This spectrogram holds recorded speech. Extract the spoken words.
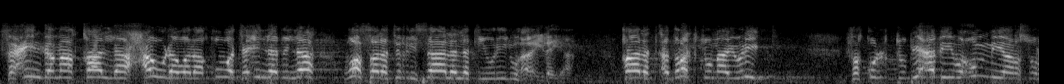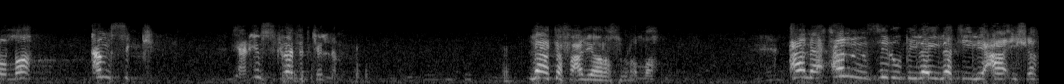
فعندما قال لا حول ولا قوة إلا بالله وصلت الرسالة التي يريدها إليها. قالت أدركت ما يريد. فقلت بأبي وأمي يا رسول الله أمسك. يعني أمسك لا تتكلم. لا تفعل يا رسول الله. أنا أنزل بليلتي لعائشة.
